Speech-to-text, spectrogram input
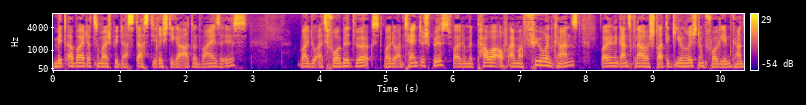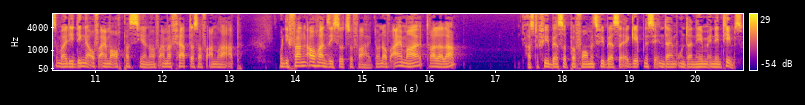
Mitarbeiter zum Beispiel, dass das die richtige Art und Weise ist, weil du als Vorbild wirkst, weil du authentisch bist, weil du mit Power auf einmal führen kannst, weil du eine ganz klare Strategie und Richtung vorgeben kannst und weil die Dinge auf einmal auch passieren. Und auf einmal färbt das auf andere ab. Und die fangen auch an, sich so zu verhalten. Und auf einmal, tralala, hast du viel bessere Performance, viel bessere Ergebnisse in deinem Unternehmen, in den Teams.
